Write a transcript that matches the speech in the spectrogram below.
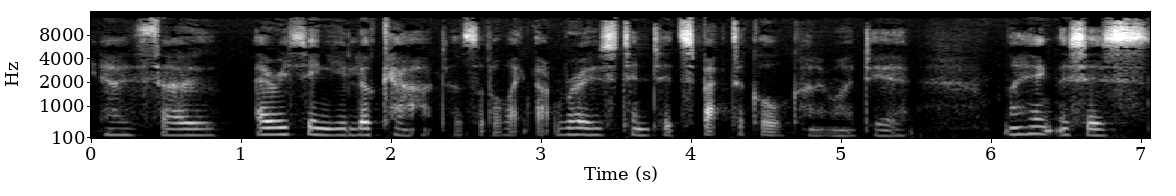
You know, so everything you look at is sort of like that rose tinted spectacle kind of idea. And I think this is,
